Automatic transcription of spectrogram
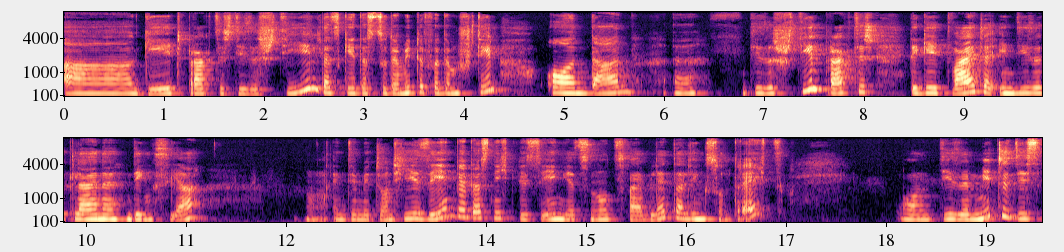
äh, geht praktisch dieses Stiel, das geht das zu der Mitte von dem Stiel und dann äh, dieses Stiel praktisch, der geht weiter in diese kleine Dings, ja, in die Mitte. Und hier sehen wir das nicht, wir sehen jetzt nur zwei Blätter links und rechts. Und diese Mitte, die ist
